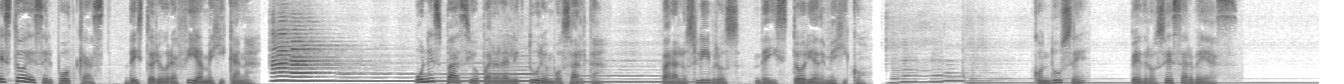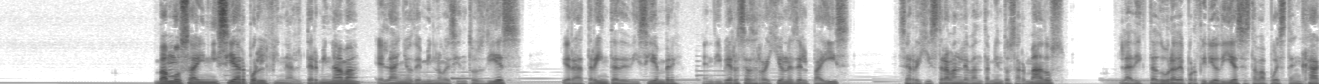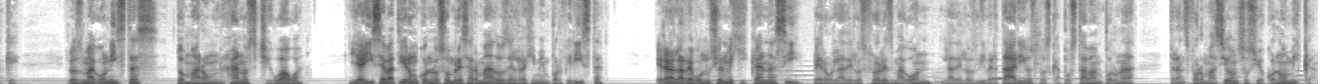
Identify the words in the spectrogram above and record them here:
Esto es el podcast de historiografía mexicana. Un espacio para la lectura en voz alta, para los libros de historia de México. Conduce Pedro César Beas. Vamos a iniciar por el final. Terminaba el año de 1910, era 30 de diciembre, en diversas regiones del país se registraban levantamientos armados, la dictadura de Porfirio Díaz estaba puesta en jaque. Los magonistas tomaron Janos, Chihuahua, y ahí se batieron con los hombres armados del régimen porfirista. Era la revolución mexicana, sí, pero la de los Flores Magón, la de los libertarios, los que apostaban por una transformación socioeconómica.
